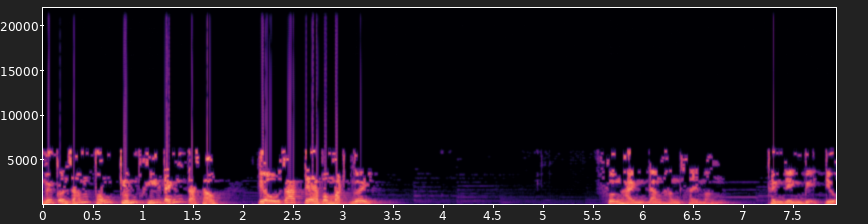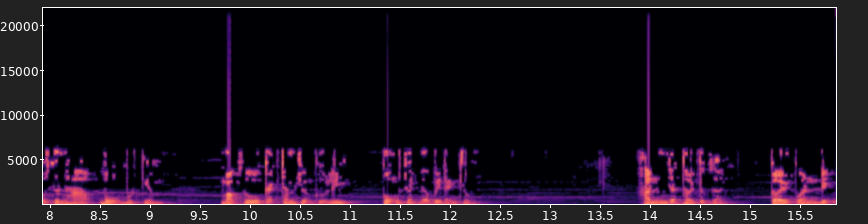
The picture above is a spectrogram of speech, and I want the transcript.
Ngươi còn dám phóng kiếm khí đánh ta sao? Tiểu gia tè vào mặt ngươi. Phương Hành đang hăng say mắng Thành đình bị Tiếu Sơn Hà bổ một kiếm. Mặc dù cách trăm trượng cự ly, Cũng suýt nữa bị đánh trúng. Hắn nhất thời tức giận, Cởi quần định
